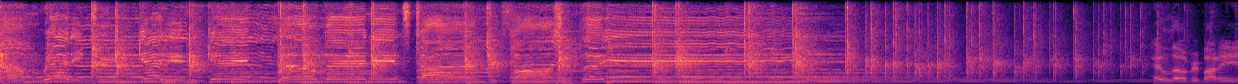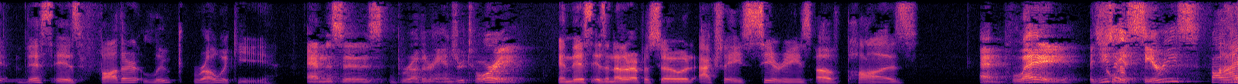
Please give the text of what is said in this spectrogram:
I'm ready to get in the game. Well, then it's time to pause and play. Hello, everybody. This is Father Luke Rawicki, And this is Brother Andrew Torrey. and this is another episode, actually a series of Pause. And play. Did you say a series? Father I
